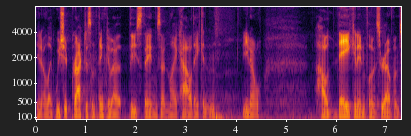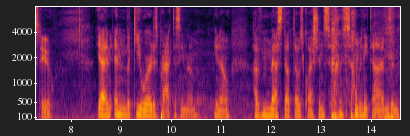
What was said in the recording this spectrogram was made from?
You know, like we should practice and think about these things and like how they can, you know, how they can influence your outcomes too. Yeah, and, and the key word is practicing them. You know, I've messed up those questions so many times, and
